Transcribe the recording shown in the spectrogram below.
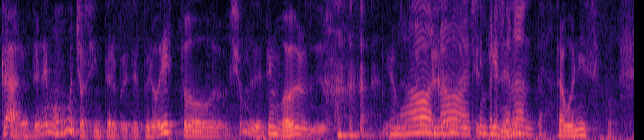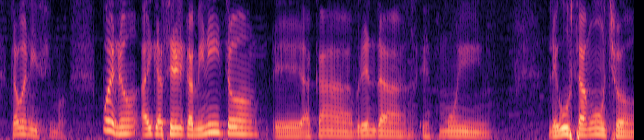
claro, tenemos muchos intérpretes, pero esto yo me detengo a ver. vos, No, no, es tiene, impresionante. Está buenísimo, está buenísimo. Bueno, hay que hacer el caminito. eh, acá Brenda es muy... Le gusta mucho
